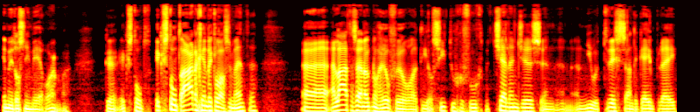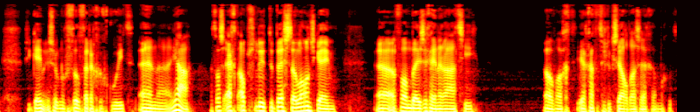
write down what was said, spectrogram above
Inmiddels niet meer hoor, maar ik, ik stond, ik stond aardig in de klassementen. Uh, en later zijn ook nog heel veel DLC toegevoegd met challenges en, en, nieuwe twists aan de gameplay. Dus die game is ook nog veel verder gegroeid. En ja, het was echt absoluut de beste launch game van deze generatie. Oh, wacht. Jij gaat natuurlijk Zelda zeggen, maar goed.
